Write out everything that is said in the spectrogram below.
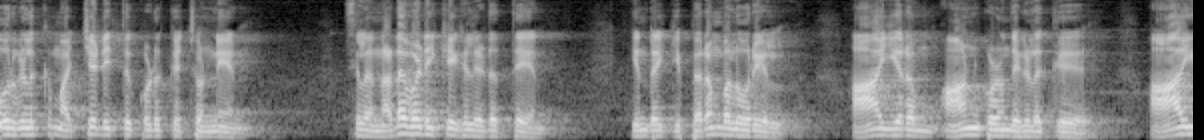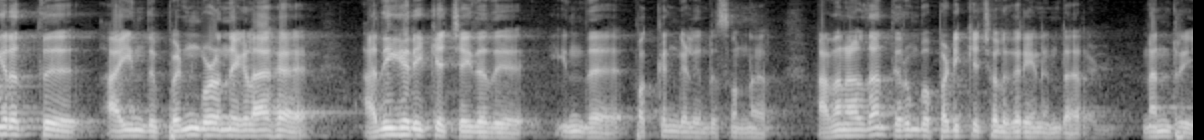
ஊர்களுக்கும் அச்சடித்து கொடுக்க சொன்னேன். சில நடவடிக்கைகள் எடுத்தேன். இன்றைக்கு பெரம்பலூரில் ஆயிரம் ஆண் குழந்தைகளுக்கு ஆயிரத்து ஐந்து பெண் குழந்தைகளாக அதிகரிக்க செய்தது இந்த பக்கங்கள் என்று சொன்னார். அதனால் தான் திரும்ப படிக்க சொல்கிறேன் என்றார் நன்றி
